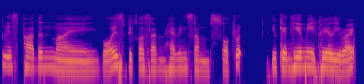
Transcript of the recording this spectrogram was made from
please pardon my voice because I'm having some sore throat. You can hear me clearly, right?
